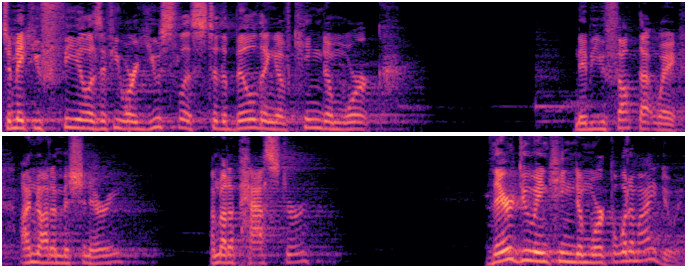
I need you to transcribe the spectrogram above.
to make you feel as if you are useless to the building of kingdom work. Maybe you felt that way. I'm not a missionary. I'm not a pastor. They're doing kingdom work, but what am I doing?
